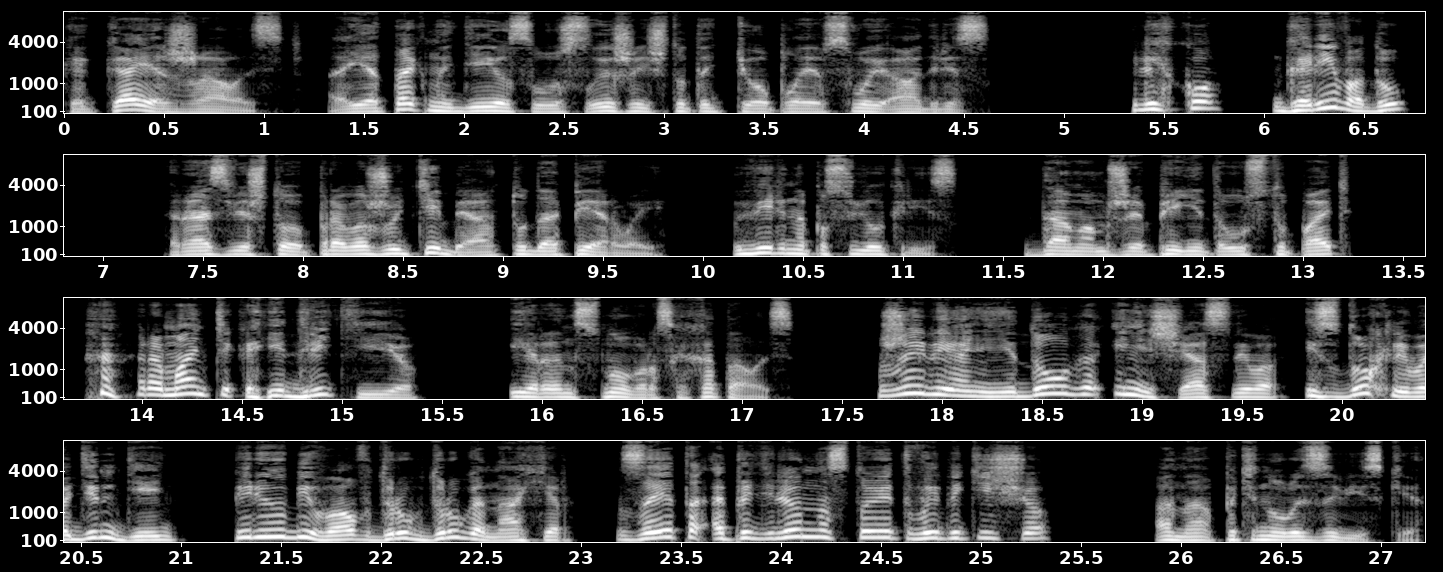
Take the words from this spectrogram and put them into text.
«Какая жалость! А я так надеялся услышать что-то теплое в свой адрес». «Легко. Гори в аду». «Разве что провожу тебя туда первой», — уверенно посулил Крис. «Дамам же принято уступать». Ха, «Романтика, ядрить ее!» Ирен снова расхохоталась. Жили они недолго и несчастливо, и сдохли в один день, переубивав друг друга нахер. За это определенно стоит выпить еще. Она потянулась за виски,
